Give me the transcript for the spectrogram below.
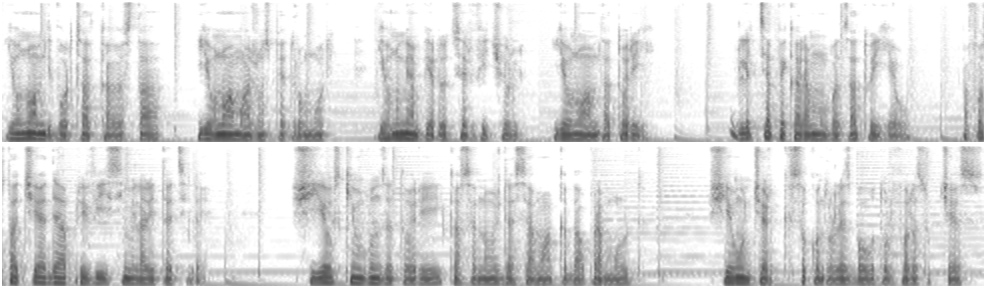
Eu nu am divorțat ca ăsta, eu nu am ajuns pe drumuri, eu nu mi-am pierdut serviciul, eu nu am datorii. Lecția pe care am învățat-o eu a fost aceea de a privi similaritățile. Și eu schimb vânzătorii ca să nu își dea seama că beau prea mult, și eu încerc să controlez băutul fără succes,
